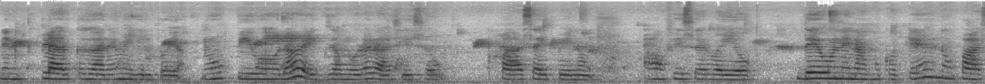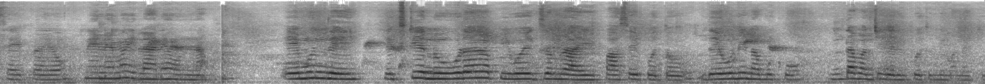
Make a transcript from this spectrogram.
నేను క్లర్క్గానే మిగిలిపోయా. నువ్వు పీఓలో ఎగ్జామ్ కూడా రాసేసావు. పాస్ అయిపోయినావు. ఆఫీసర్ అయ్యావు. దేవుణ్ణి నమ్ముకుంటే నువ్వు పాస్ అయిపోయావు. నేనేమో ఇలానే ఉన్నా. ఏముంది? నెక్స్ట్ ఇయర్ నువ్వు కూడా పీఓ ఎగ్జామ్ రాయి పాస్ అయిపోతావు. దేవుణ్ణి నమ్ముకో. ఇంత మంచిగా జరిగిపోతుంది మనకి.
